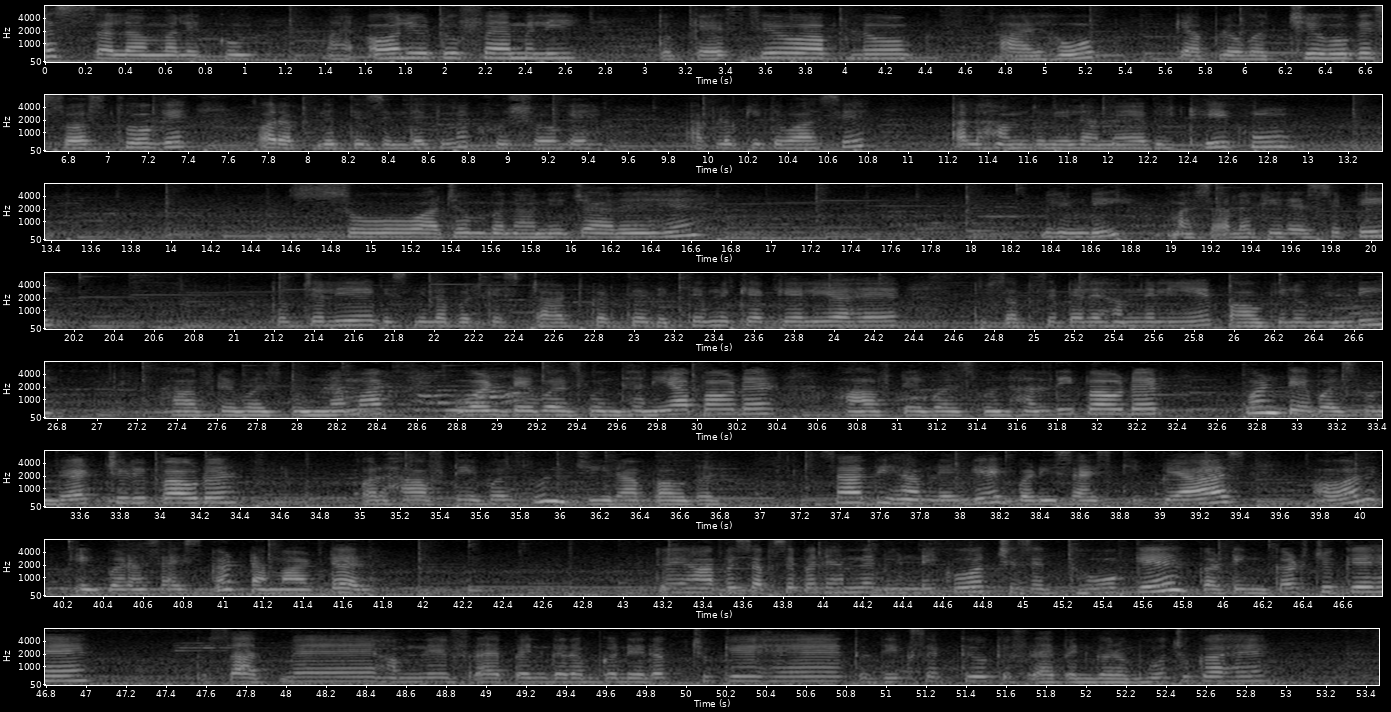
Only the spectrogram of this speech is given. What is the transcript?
अस्सलाम वालेकुम my all YouTube family तो कैसे हो आप लोग? आई होप कि आप लोग अच्छे होगे, स्वस्थ होगे और अपने अपनी ज़िंदगी में खुश होगे। आप लोग की दुआ से, अल्हम्दुलिल्लाह, मैं भी ठीक हूँ। सो आज हम बनाने जा रहे हैं भिंडी, मसाला की रेसिपी तो चलिए, बिस्मिल्लाह बोल के स्टार्ट करते हैं। देखते हैं हमने क्या क्या लिया है। तो सबसे पहले हमने लिए पाव किलो भिंडी। हाफ़ टेबल स्पून नमक वन टेबल स्पून धनिया पाउडर हाफ़ टेबल स्पून हल्दी powder one tablespoon red chilli powder और हाफ़ टेबल स्पून जीरा पाउडर साथ ही हम लेंगे एक बड़ी साइज़ की प्याज और एक बड़ा साइज़ का टमाटर। तो यहाँ पे सबसे पहले हमने भिंडी को अच्छे से धो के कटिंग कर चुके हैं। तो साथ में हमने फ्राई पैन गरम करने रख चुके हैं। तो देख सकते हो कि फ्राई पैन गरम हो चुका है।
